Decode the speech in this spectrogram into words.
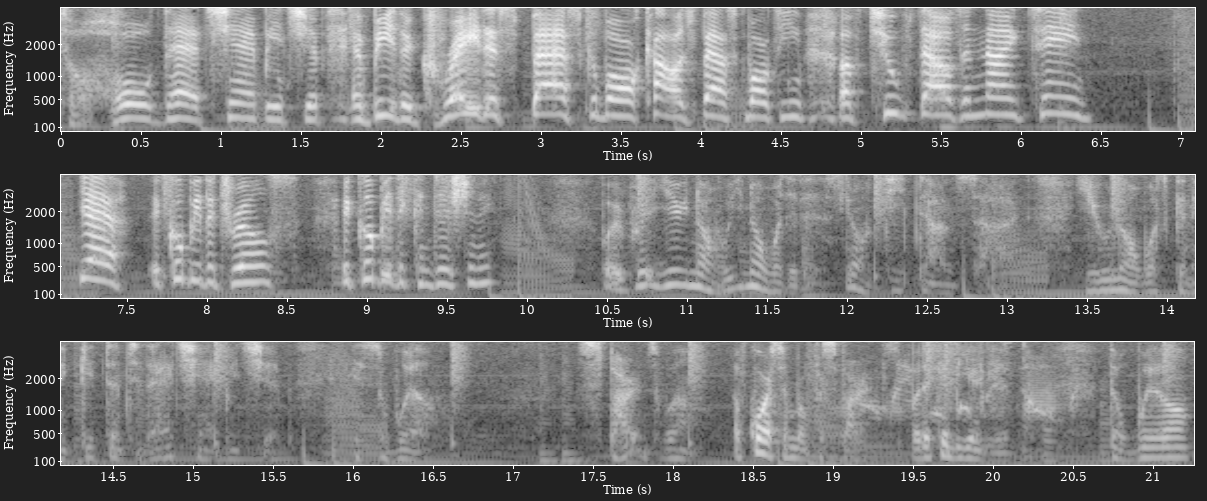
to hold that championship and be the greatest basketball, college basketball team of 2019? Yeah, it could be the drills, it could be the conditioning, but you know, you know what it is. You know, deep down inside, you know what's gonna get them to that championship is will. Spartans will. Of course, I'm rooting for Spartans, but it could be any of them. The will,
